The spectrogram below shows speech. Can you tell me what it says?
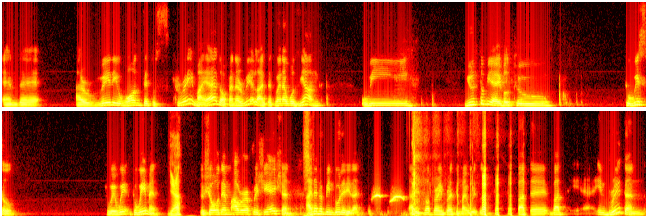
and uh, I really wanted to scream my head off. And I realized that when I was young, we used to be able to to whistle to a, to women. Yeah. To show them our appreciation. I never been good at it. I, it's not very impressive my whistling, but uh, but in Britain,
